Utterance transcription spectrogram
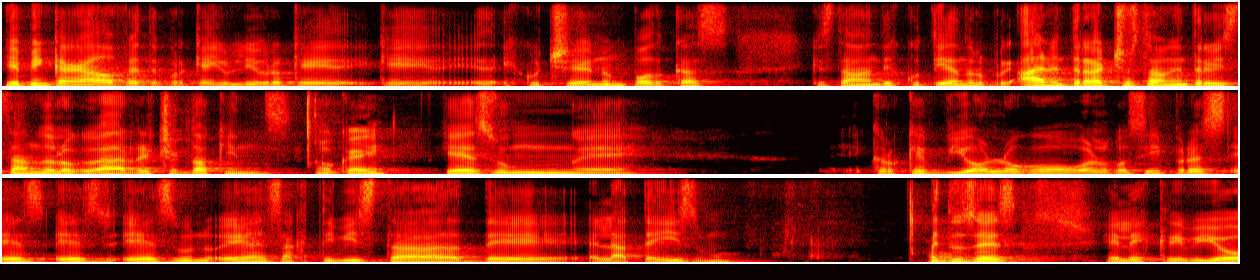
Y es bien cagado, fíjate, porque hay un libro que, que escuché en un podcast que estaban discutiéndolo. porque- ah, en el estaban entrevistándolo a Richard Dawkins, Ok. que es un, eh, creo que biólogo o algo así, pero es, es, es, es, un- es activista del ateísmo. Entonces, él escribió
